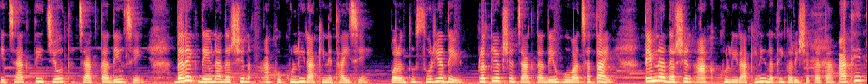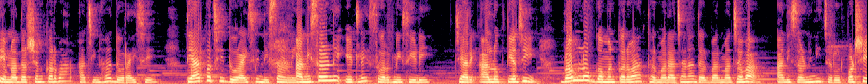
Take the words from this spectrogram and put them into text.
એ જાગતી જ્યોત, જાગતા દેવ છે. દરેક દેવના દર્શન આંખો ખુલ્લી રાખીને થાય છે. પરંતુ સૂર્યદેવ પ્રત્યક્ષ જાગતા દેવ હોવા છતાંય તેમના દર્શન આંખ ખુલ્લી રાખીને નથી કરી શકાતા. આથી તેમના દર્શન કરવા આ ચિહ્ન દોરાય છે. ત્યાર પછી દોરાય છે નિસરણી. આ નિસરણી એટલે સ્વર્ગની સીડી. જ્યારે આ લોક ત્યજી બ્રહ્મલોક ગમન કરવા ધર્મરાજાના દરબારમાં જવા આ નિસરણીની જરૂર પડશે,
